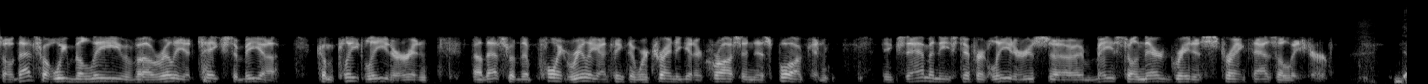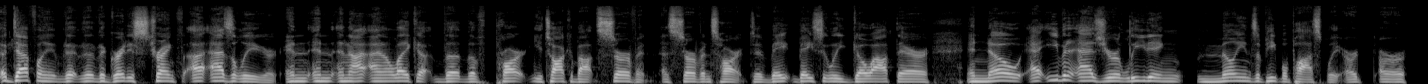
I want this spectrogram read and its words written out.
so that's what we believe uh, really it takes to be a complete leader, and uh, that's what the point really I think that we're trying to get across in this book, and examine these different leaders uh, based on their greatest strength as a leader. Uh, definitely the, the, the greatest strength uh, as a leader, and and and I, I like uh, the the part you talk about servant, a servant's heart, to ba- basically go out there and know, even as you're leading millions of people, possibly, or or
